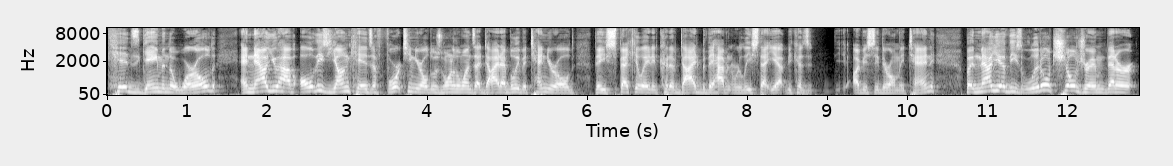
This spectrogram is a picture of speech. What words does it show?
kids game in the world. And now you have all these young kids. A 14 year old was one of the ones that died. I believe a 10 year old they speculated could have died, but they haven't released that yet because obviously they're only 10. But now you have these little children that are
